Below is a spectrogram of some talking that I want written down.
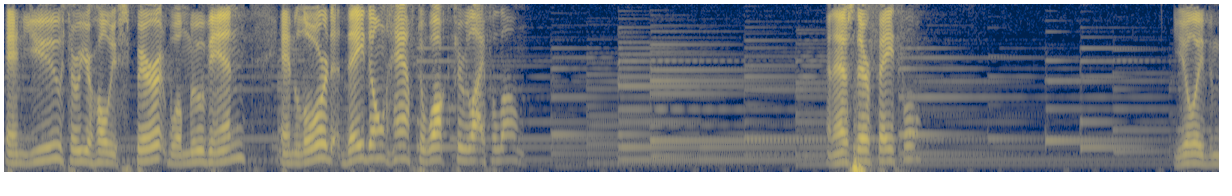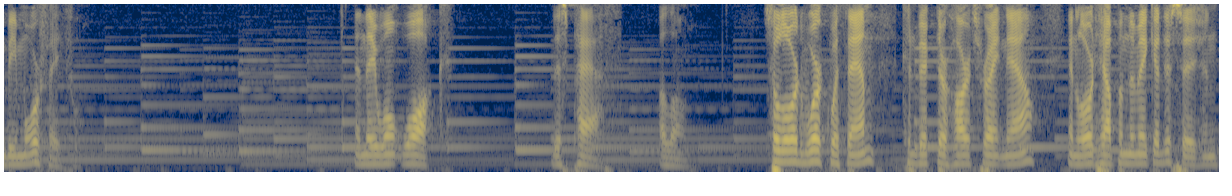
and you, through your Holy Spirit, will move in. And, Lord, they don't have to walk through life alone. And as they're faithful, you'll even be more faithful. And they won't walk this path alone. So, Lord, work with them, convict their hearts right now, and Lord, help them to make a decision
